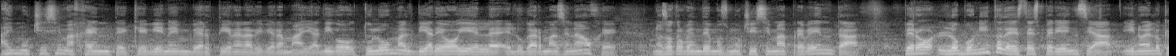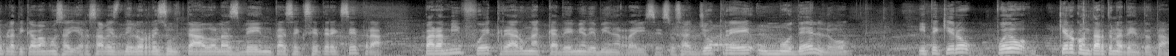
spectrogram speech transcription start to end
hay muchísima gente que viene a invertir en la Riviera Maya. Digo, Tulum al día de hoy es el, el lugar más en auge, nosotros vendemos muchísima preventa, pero lo bonito de esta experiencia, y no es lo que platicábamos ayer, sabes, de los resultados, las ventas, etcétera, etcétera, para mí fue crear una academia de bienes raíces. O sea, yo creé un modelo y te quiero, puedo, quiero contarte una anécdota.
